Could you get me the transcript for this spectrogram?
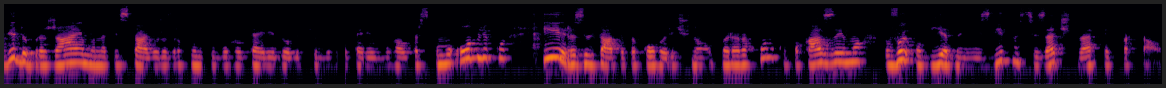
відображаємо на підставі розрахунку бухгалтерії, довідки бухгалтерії в бухгалтерському обліку, і результати такого річного перерахунку показуємо в об'єднаній звітності за четвертий квартал.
